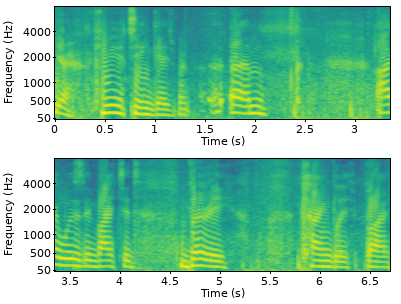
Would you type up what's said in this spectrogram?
yeah, community engagement. Um, I was invited very kindly by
